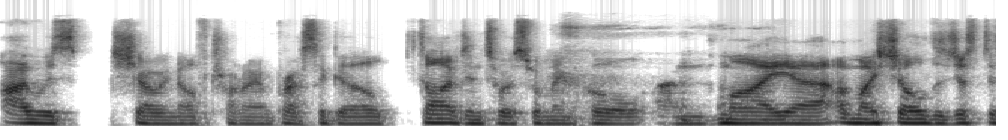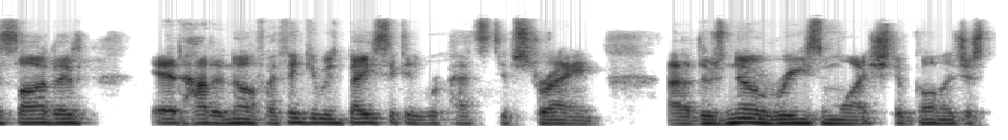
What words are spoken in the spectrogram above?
I was showing off, trying to impress a girl. Dived into a swimming pool, and my uh, my shoulder just decided it had enough. I think it was basically repetitive strain. Uh, there's no reason why it should have gone. I just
